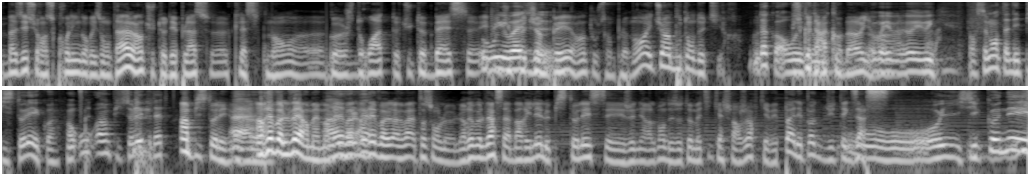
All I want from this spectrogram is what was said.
basé sur un scrolling horizontal, hein, tu te déplaces euh, classiquement, euh, gauche, droite, tu te baisses, et Oui, puis tu ouais, peux jumper, hein, tout simplement, et tu as un bouton de tir. D'accord, oui. Puisque t'es donc- un cow-boy. Oui, hein, oui, voilà. Forcément, t'as des pistolets, quoi. Enfin, ou un pistolet, peut-être. Un pistolet, Ah, un revolver même. Un, Un revolver. attention, le, le revolver c'est à barillet, le pistolet c'est généralement des automatiques à chargeur qu'il n'y avait pas à l'époque du Texas. Oh, il s'y connaît. Il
